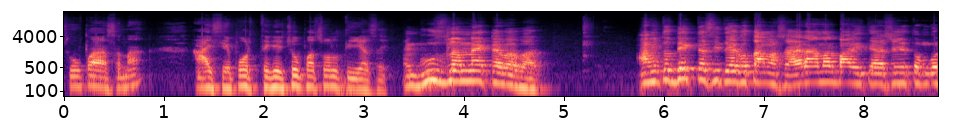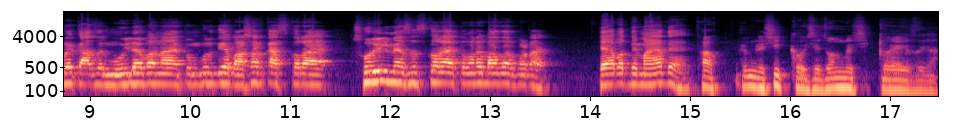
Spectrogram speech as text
চোপা আছে না? আইসে পর থেকে চোপা চলতেই আছে। আমি বুঝলাম না একটা ব্যাপার। আমি তো দেখতেছি তো এখন তামাশা এরা আমার বাড়িতে আসে তোম করে কাজের মহিলা বানায় তোম করে দিয়ে বাসার কাজ করায় শরীর মেসেজ করায় তোমার বাজার পাঠায়। হ্যাঁ আবার দে মায়া দেয়। থাক এমনি শিক্ষা হয়েছে জন্মের শিক্ষা হয়ে গেছে গা।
